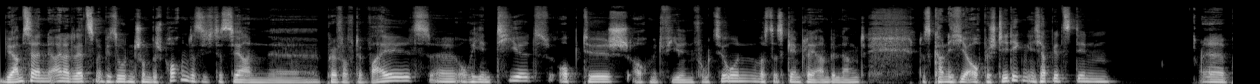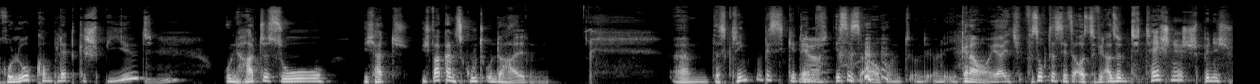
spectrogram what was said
Wir haben es ja in einer der letzten Episoden schon besprochen, dass sich das ja an äh, Breath of the Wild äh, orientiert, optisch, auch mit vielen Funktionen, was das Gameplay anbelangt. Das kann ich hier auch bestätigen. Ich habe jetzt den äh, Prolog komplett gespielt mhm. und hatte so, ich hatte, ich war ganz gut unterhalten. Ähm, das klingt ein bisschen gedämpft, ja. ist es auch. Und, und, und genau, ja, ich versuche das jetzt auszufinden. Also technisch bin ich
